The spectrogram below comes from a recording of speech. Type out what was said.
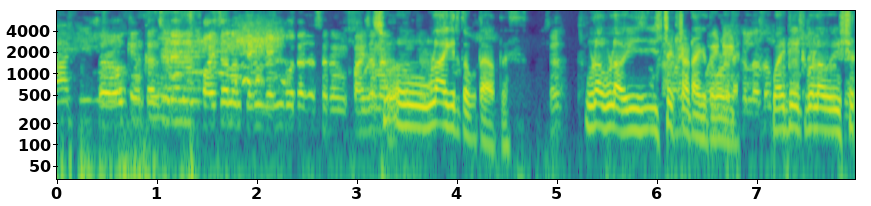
ರಾಗಿ ಸರ್ ಓಕೆ ಕನ್ಸಿಡರ್ ಪಾಯ್ಸನ್ ಅಂತ ಹೆಂಗ್ ಹೆಂಗ್ ಗೊತ್ತಾಗ ಸರ್ ಪಾಯ್ಸನ್ ಸೊ ಹುಳ ಆಗಿರ್ತಾ ಗೊತ್ತಾಗುತ್ತೆ. ಹುಳ ಹುಳ ಇಷ್ಟಕ್ಕೆ ಸ್ಟಾರ್ಟ್ ಆಗಿತ್ತು ಒಳಗಡೆ. ವೈಟ್ ಇಟ್ಗಳು ಇಷ್ಟು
